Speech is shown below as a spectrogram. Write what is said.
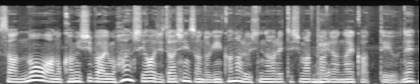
さんのあの紙芝居も阪神・淡路大震災の時にかなり失われてしまったんじゃないかっていうね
